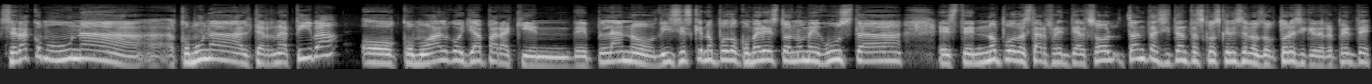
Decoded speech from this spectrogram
se da como una, como una alternativa o como algo ya para quien de plano dice es que no puedo comer esto, no me gusta, este, no puedo estar frente al sol, tantas y tantas cosas que dicen los doctores y que de repente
